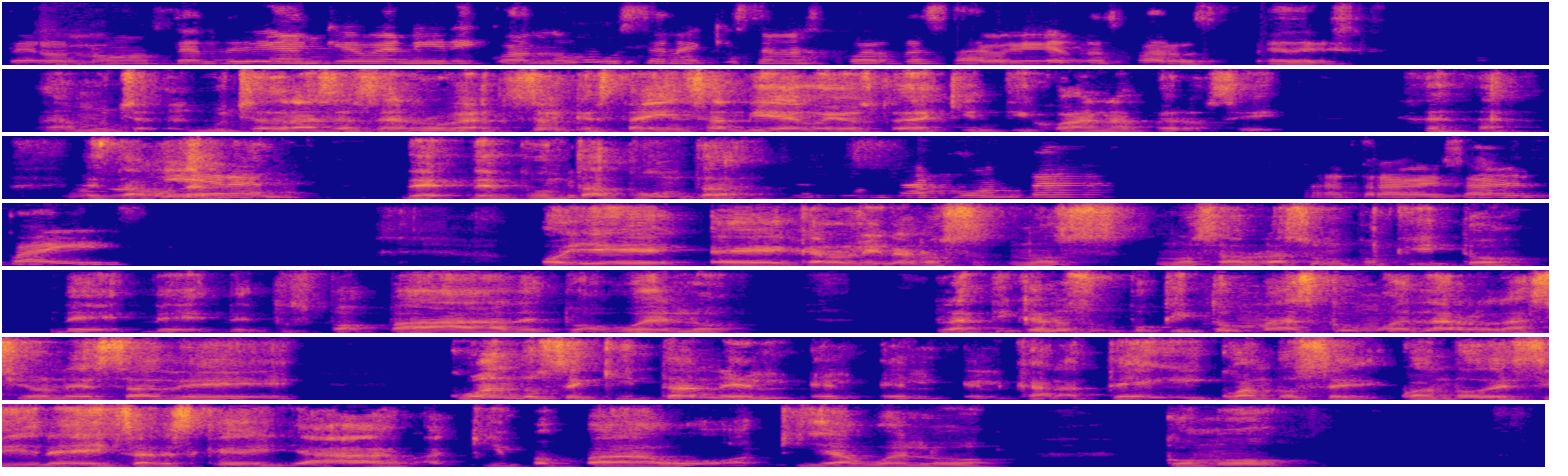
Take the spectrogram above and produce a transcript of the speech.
Pero no, tendrían que venir y cuando gusten, aquí están las puertas abiertas para ustedes. Ah, muchas, muchas gracias. Eh, Roberto es el que está ahí en San Diego, yo estoy aquí en Tijuana, pero sí, Estamos de, punta a punta. De punta a punta, atravesar el país. Oye, eh, Carolina, nos, nos, hablas un poquito de, tus papás, de tu abuelo. Platícanos un poquito más cómo es la relación esa de cuándo se quitan el, el, karate y cuándo, se, cuándo decir, hey, ¿sabes qué? Ya, aquí papá o aquí abuelo. ¿Cómo,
